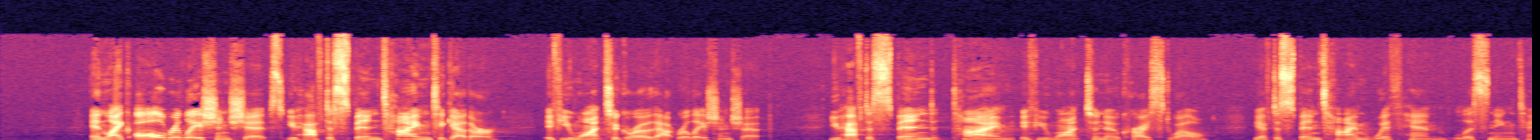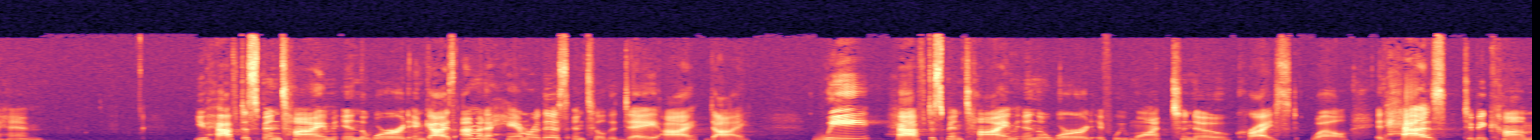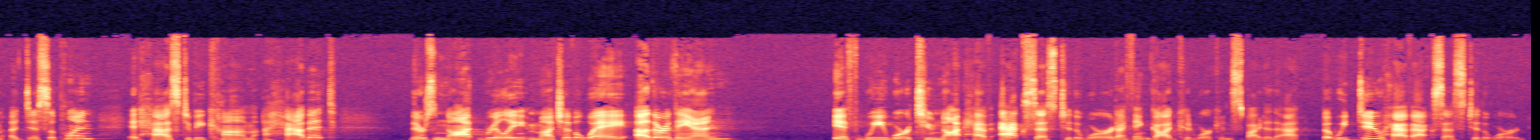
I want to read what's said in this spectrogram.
And like all relationships, you have to spend time together if you want to grow that relationship. You have to spend time if you want to know Christ well. You have to spend time with Him, listening to Him. You have to spend time in the Word. And guys, I'm going to hammer this until the day I die. We have to spend time in the Word if we want to know Christ well. It has to become a discipline, it has to become a habit, there's not really much of a way other than if we were to not have access to the word, I think God could work in spite of that. but we do have access to the Word.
